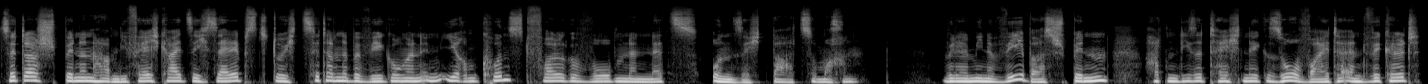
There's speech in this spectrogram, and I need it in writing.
Zitterspinnen haben die Fähigkeit, sich selbst durch zitternde Bewegungen in ihrem kunstvoll gewobenen Netz unsichtbar zu machen. Wilhelmine Webers Spinnen hatten diese Technik so weiterentwickelt,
